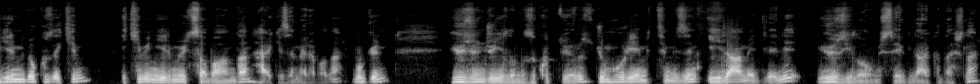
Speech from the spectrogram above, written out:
29 Ekim 2023 sabahından herkese merhabalar. Bugün 100. yılımızı kutluyoruz. Cumhuriyetimizin ilan edileli 100 yıl olmuş sevgili arkadaşlar.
